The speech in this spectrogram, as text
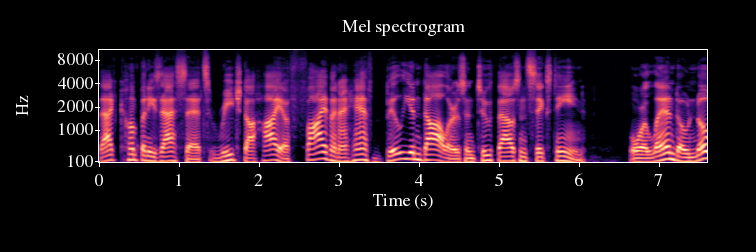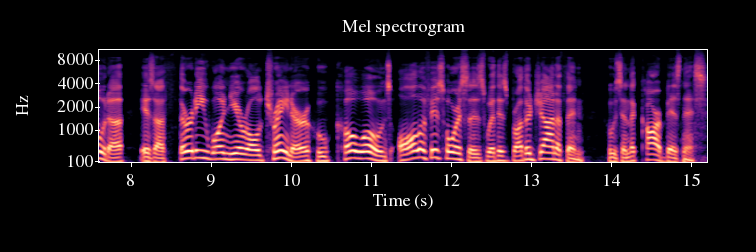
That company's assets reached a high of $5.5 billion in 2016. Orlando Noda is a 31 year old trainer who co owns all of his horses with his brother Jonathan, who's in the car business.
